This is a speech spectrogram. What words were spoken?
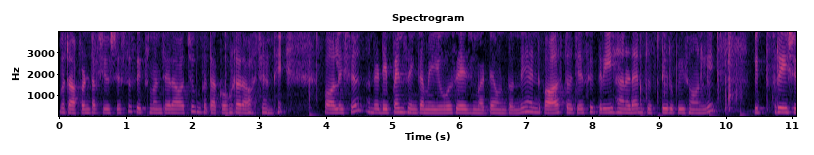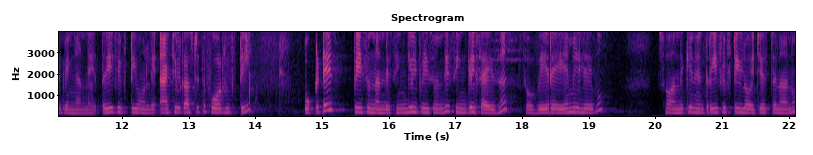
మీరు రఫ్ అండ్ టఫ్ యూస్ చేస్తే సిక్స్ మంత్సే రావచ్చు ఇంకా తక్కువ కూడా రావచ్చు అండి పాలిష్ అంటే డిపెండ్స్ ఇంకా మీ యూసేజ్ని బట్టే ఉంటుంది. అండ్ కాస్ట్ వచ్చేసి three hundred and fifty rupees only with free shipping అండి. Three fifty only actual cost అయితే ఫోర్ ఫిఫ్టీ ఒకటే పీస్ ఉందండి. సింగిల్ పీస్ ఉంది సింగిల్ సైజు సో వేరే ఏమీ లేవు. సో అందుకే నేను త్రీ ఫిఫ్టీలో ఇచ్చేస్తున్నాను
